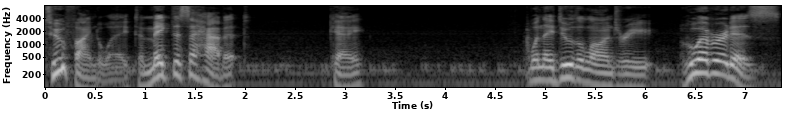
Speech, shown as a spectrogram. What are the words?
to find a way to make this a habit, okay? When they do the laundry, whoever it is,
